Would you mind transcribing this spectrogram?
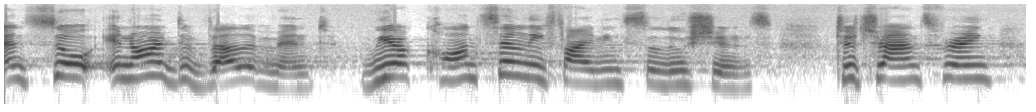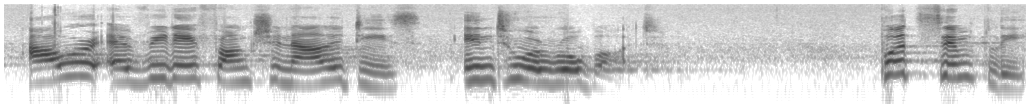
And so in our development, we are constantly finding solutions to transferring our everyday functionalities into a robot. Put simply,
